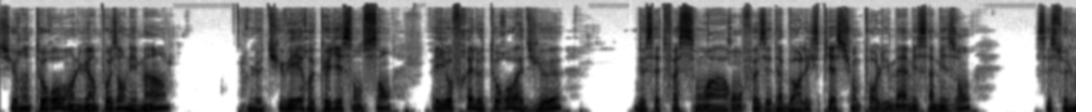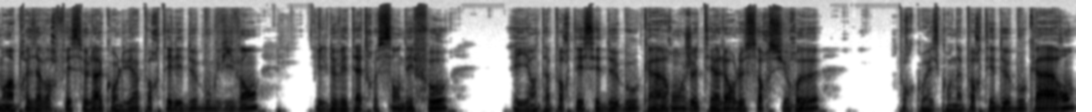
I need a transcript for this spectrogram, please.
sur un taureau en lui imposant les mains, le tuait, recueillait son sang et offrait le taureau à Dieu. De cette façon, Aaron faisait d'abord l'expiation pour lui-même et sa maison, c'est seulement après avoir fait cela qu'on lui apportait les deux boucs vivants. Il devait être sans défaut. Ayant apporté ces deux boucs, Aaron jetait alors le sort sur eux. Pourquoi est-ce qu'on apportait deux boucs à Aaron?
